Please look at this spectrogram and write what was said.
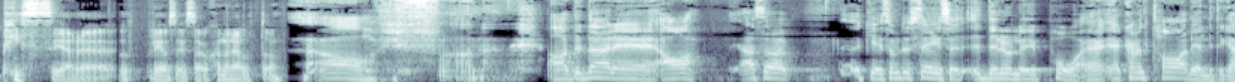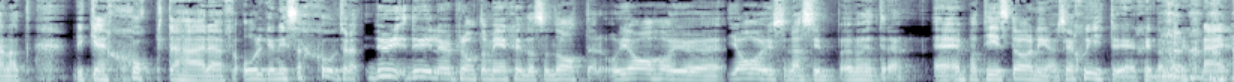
pissigare upplevelse så generellt. Då. Ja, fy fan. Ja, det där är, ja, alltså, okej, som du säger så det rullar ju på. Jag, jag kan väl ta det lite grann att vilken chock det här är för organisation. För att du, du gillar ju att prata om enskilda soldater och jag har ju, jag har ju sådana här, vad heter det, empatistörningar, så jag skiter i enskilda människor. nej,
